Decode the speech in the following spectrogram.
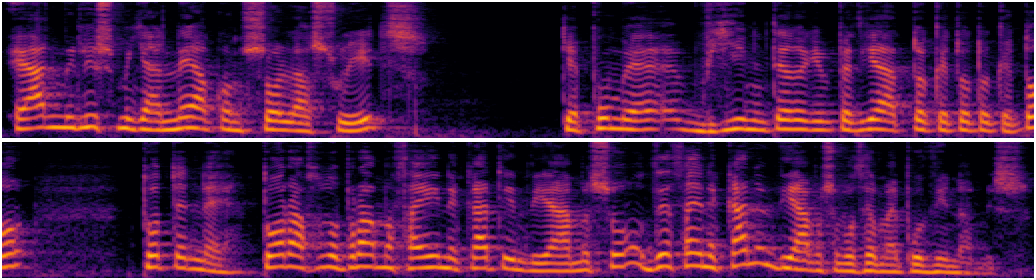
εάν μιλήσουμε για νέα κονσόλα Switch και πούμε βγει Nintendo και παιδιά το και το το και το, τότε ναι. Τώρα αυτό το πράγμα θα είναι κάτι ενδιάμεσο, δεν θα είναι καν ενδιάμεσο από θέμα υποδύναμης.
